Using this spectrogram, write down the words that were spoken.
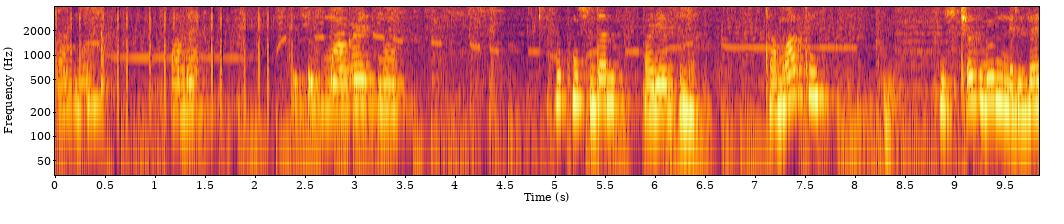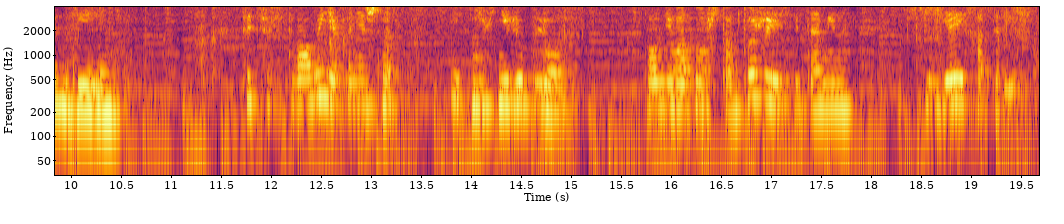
Все равно вода этим помогает, но вот мы сюда порезали томаты. И сейчас будем нарезать зелень. Вот эти стволы я, конечно, них не люблю. Вполне возможно, там тоже есть витамины, но я их отрезала.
